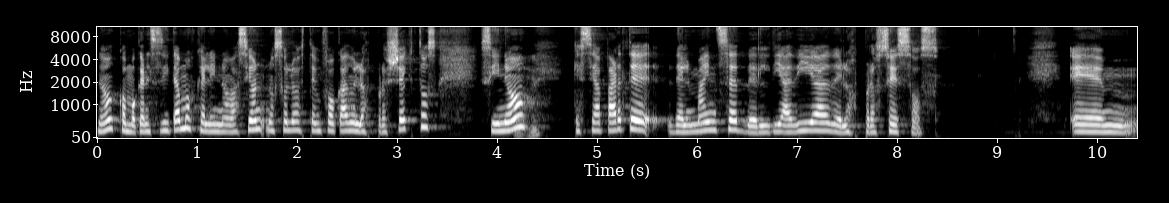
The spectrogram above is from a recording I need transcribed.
¿no? Como que necesitamos que la innovación no solo esté enfocada en los proyectos, sino que sea parte del mindset del día a día, de los procesos. Em,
